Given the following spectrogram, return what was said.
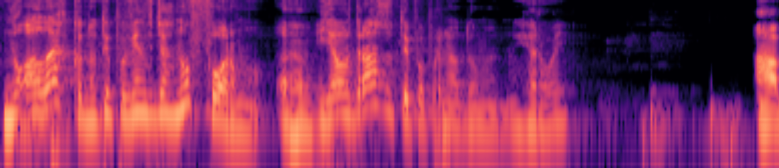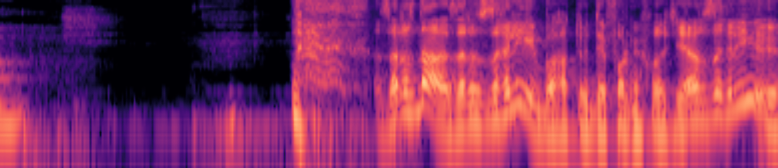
Ну, а легко, ну, типу, він вдягнув форму. Ага. І я одразу, типу, про нього думаю, ну, герой. А Зараз да, зараз взагалі багато людей в формі ходить. Я взагалі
